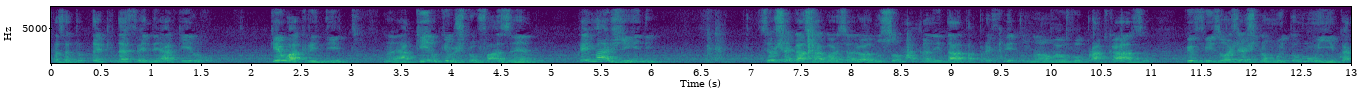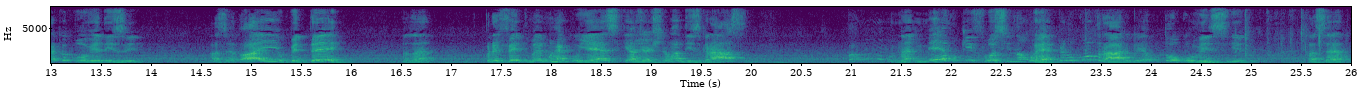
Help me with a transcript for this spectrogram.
Tá certo? Eu tenho que defender aquilo que eu acredito, né? aquilo que eu estou fazendo. Porque imagine, se eu chegasse agora e dissesse, eu não sou mais candidato a prefeito não, eu vou para casa, porque eu fiz uma gestão muito ruim. O cara que o povo ia dizer? Tá certo? Aí o PT, né? o prefeito mesmo reconhece que a gestão é uma desgraça. Né? Mesmo que fosse, não é, pelo contrário, eu estou convencido, tá certo?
